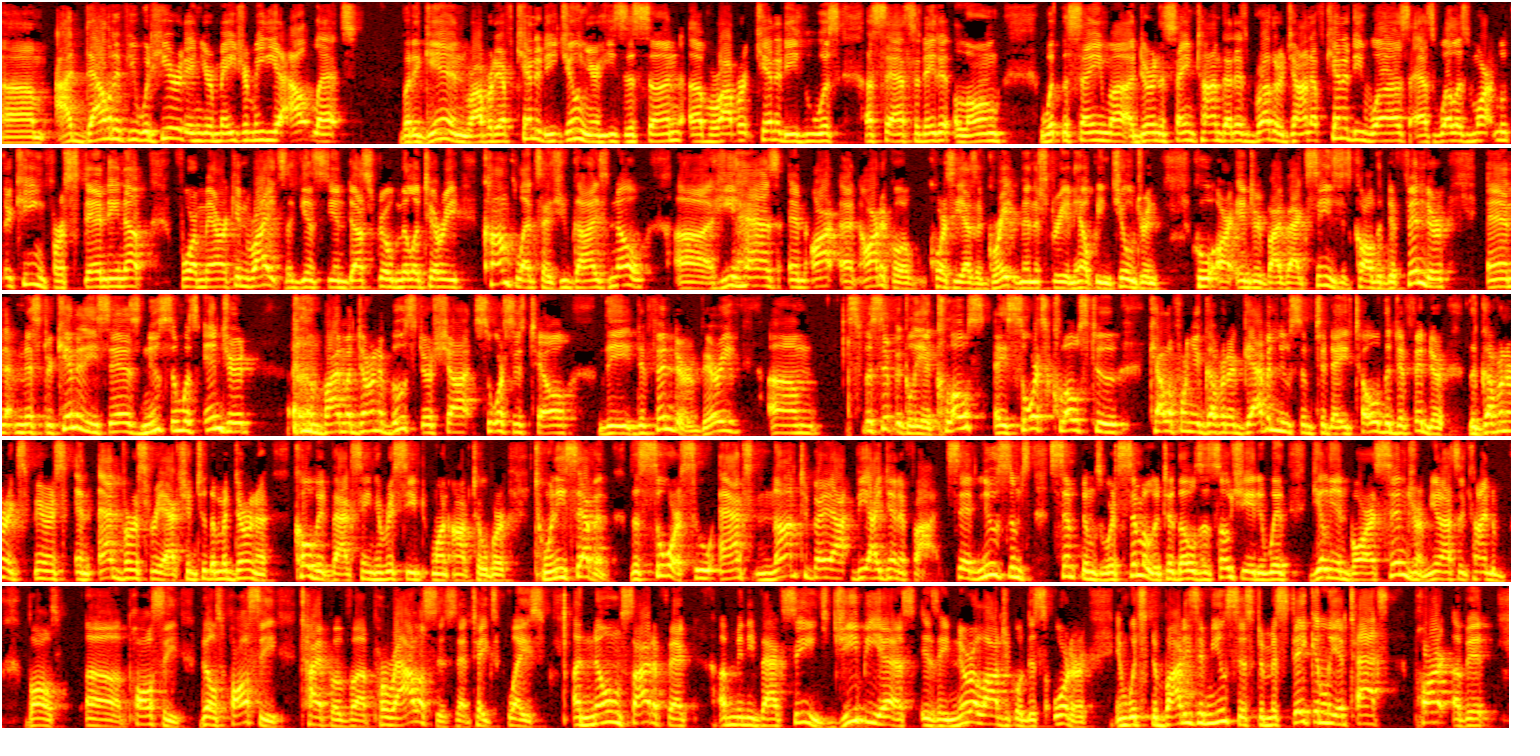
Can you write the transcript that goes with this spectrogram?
Um, I doubt if you would hear it in your major media outlets. But again, Robert F. Kennedy Jr., he's the son of Robert Kennedy, who was assassinated along with the same uh, during the same time that his brother John F. Kennedy was, as well as Martin Luther King, for standing up for American rights against the industrial military complex. As you guys know, uh, he has an art, an article. Of course, he has a great ministry in helping children who are injured by vaccines. It's called The Defender, and Mr. Kennedy says Newsom was injured by Moderna booster shot, sources tell the defender. Very um, specifically, a close a source close to California Governor Gavin Newsom today told the defender the governor experienced an adverse reaction to the Moderna COVID vaccine he received on October 27th. The source, who asked not to be, identified, said Newsom's symptoms were similar to those associated with Guillain-Barré syndrome. You know, that's a kind of balls uh, palsy, Bell's palsy type of uh, paralysis that takes place, a known side effect of many vaccines. GBS is a neurological disorder in which the body's immune system mistakenly attacks part of it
